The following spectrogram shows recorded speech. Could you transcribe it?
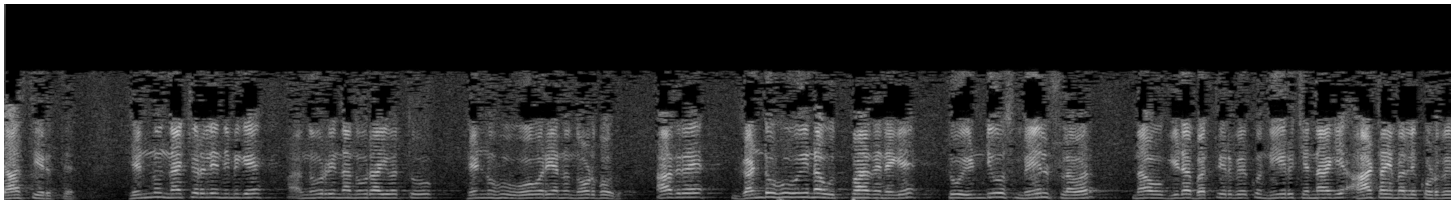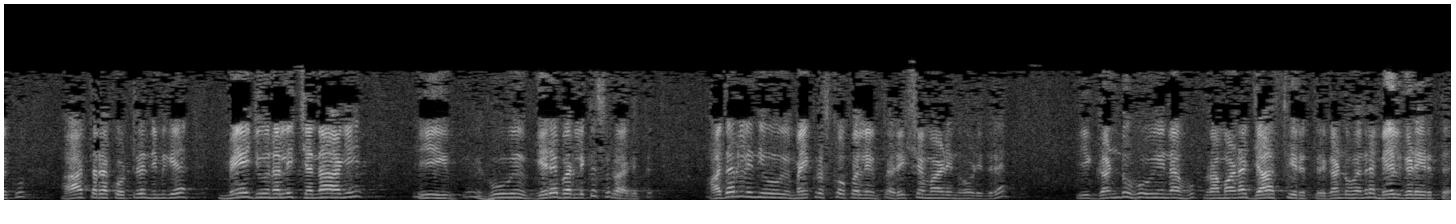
ಜಾಸ್ತಿ ಇರುತ್ತೆ. ಹೆಣ್ಣು ನ್ಯಾಚುರಲಿ ನಿಮಗೆ ನೂರರಿಂದ ನೂರ ಐವತ್ತು ಹೆಣ್ಣು ಹೂ ಓವರಿಯನ್ನು ನೋಡಬಹುದು ಆದರೆ ಗಂಡು ಹೂವಿನ ಉತ್ಪಾದನೆಗೆ ಟು ಇಂಡ್ಯೂಸ್ ಮೇಲ್ ಫ್ಲವರ್ ನಾವು ಗಿಡ ಬತ್ತಿರಬೇಕು, ನೀರು ಚೆನ್ನಾಗಿ ಆ ಟೈಮಲ್ಲಿ ಕೊಡಬೇಕು. ಆ ತರ ಕೊಟ್ರೆ ನಿಮಗೆ ಮೇ ಜೂನ್ ಅಲ್ಲಿ ಚೆನ್ನಾಗಿ ಈ ಹೂವಿನ ಗೆರೆ ಬರಲಿಕ್ಕೆ ಶುರು ಆಗುತ್ತೆ ಅದರಲ್ಲಿ ನೀವು ಮೈಕ್ರೋಸ್ಕೋಪ್ ಅಲ್ಲಿ ಪರೀಕ್ಷೆ ಮಾಡಿ ನೋಡಿದ್ರೆ ಈ ಗಂಡು ಹೂವಿನ ಪ್ರಮಾಣ ಜಾಸ್ತಿ ಇರುತ್ತೆ. ಗಂಡು ಹೂ ಅಂದ್ರೆ ಮೇಲ್ಗಡೆ ಇರುತ್ತೆ.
